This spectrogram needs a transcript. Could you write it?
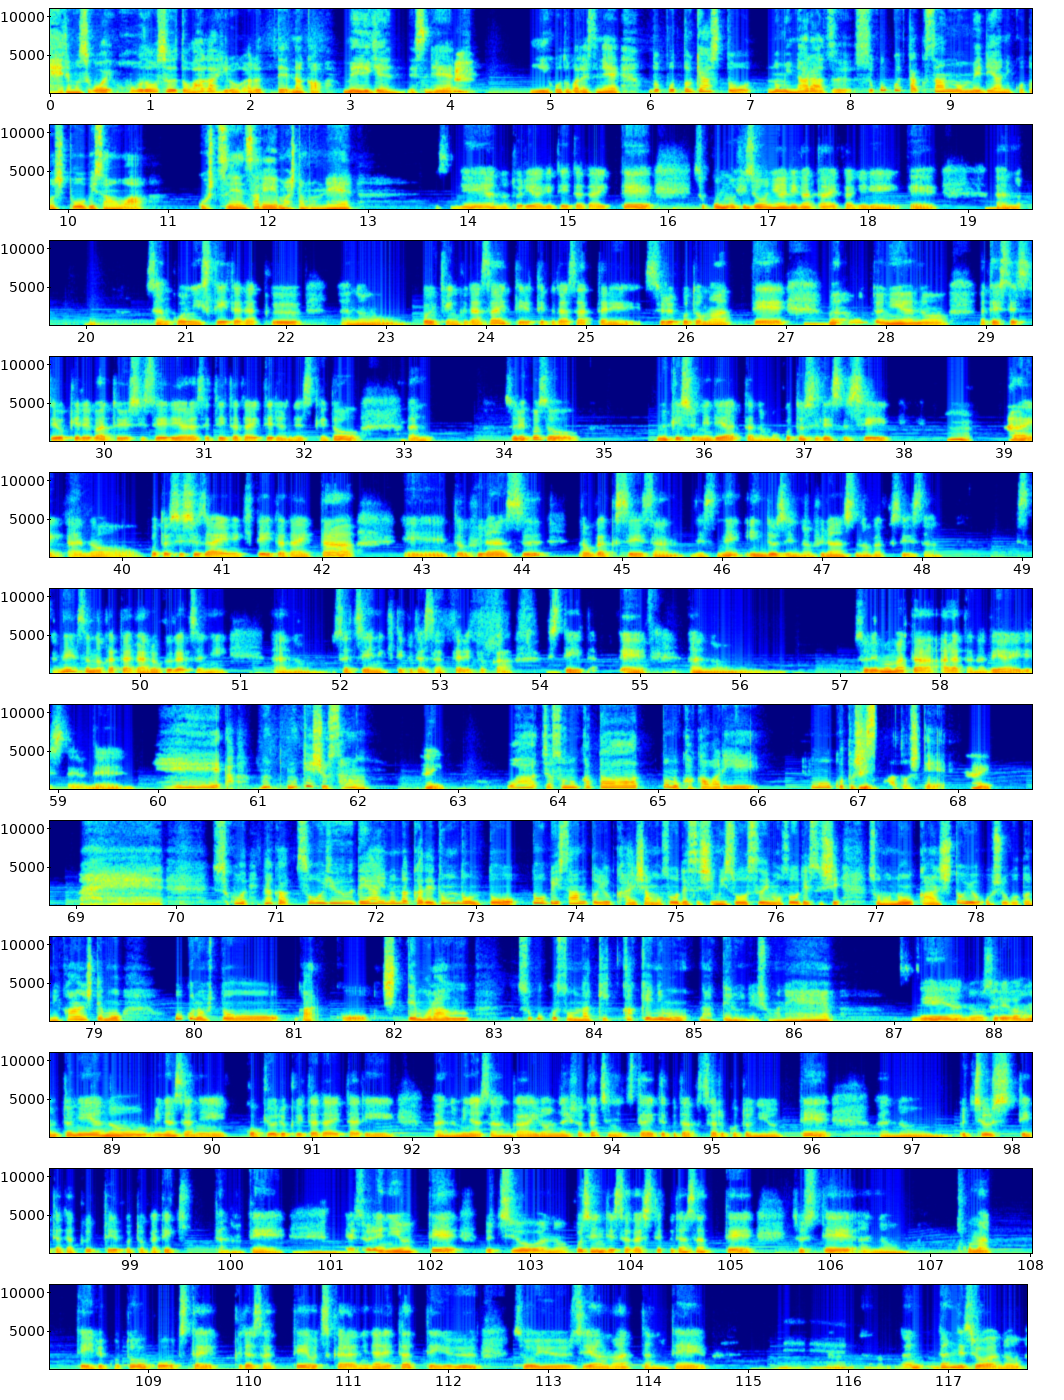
えー、でもすごい、報道すると輪が広がるって、なんか名言ですね。いい言葉ですね。本当ポッドキャストのみならず、すごくたくさんのメディアに今年、トービさんはご出演されましたもんね。ですね。あの、取り上げていただいて、そこも非常にありがたい限りで、あの、参考にしていただく、あの、ご意見くださいって言ってくださったりすることもあって、まあ本当にあの、私たちで良ければという姿勢でやらせていただいてるんですけど、あの、それこそ、無ケ種に出会ったのも今年ですし、うん。はい、あの、今年取材に来ていただいた、えっ、と、フランスの学生さんですね。インド人のフランスの学生さんですかね。その方が6月に、あの、撮影に来てくださったりとかしていたので、あの、それもまた新たな出会いでしたよね。へえ、あ、ム、ムケシュさんはい。は、じゃあその方との関わりも今年スタートして、はい。すごい。なんか、そういう出会いの中で、どんどんと、トービさんという会社もそうですし、未送水もそうですし、その農幹士というお仕事に関しても、多くの人が、こう、知ってもらう、すごくそんなきっかけにもなってるんでしょうね。ねあの、それは本当にあの、皆さんにご協力いただいたり、あの、皆さんがいろんな人たちに伝えてくださることによって、あの、うちを知っていただくっていうことができたので、でそれによって、うちをあの、個人で探してくださって、そして、あの、困っていることをこうお伝えくださってお力になれたっていう、そういう事案もあったので、ねななんでしょう、あの、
